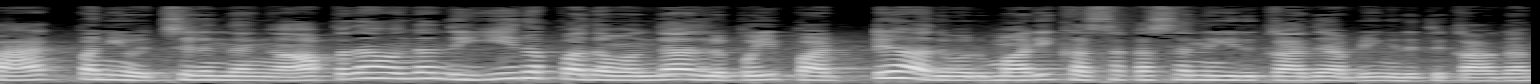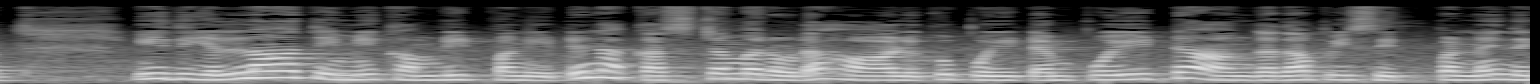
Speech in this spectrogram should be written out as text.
பேக் பண்ணி வச்சுருந்தேங்க. அப்போ தான் வந்து அந்த ஈரப்பதம் வந்து அதில் போய் பட்டு அது ஒரு மாதிரி கசகசன்னு இருக்காது அப்படிங்கிறதுக்காக. இது எல்லாத்தையுமே கம்ப்ளீட் பண்ணிவிட்டு நான் கஸ்டமரோட ஹாலுக்கு போயிட்டேன். போயிட்டு அங்கே தான் போய் செட் பண்ணேன். இந்த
